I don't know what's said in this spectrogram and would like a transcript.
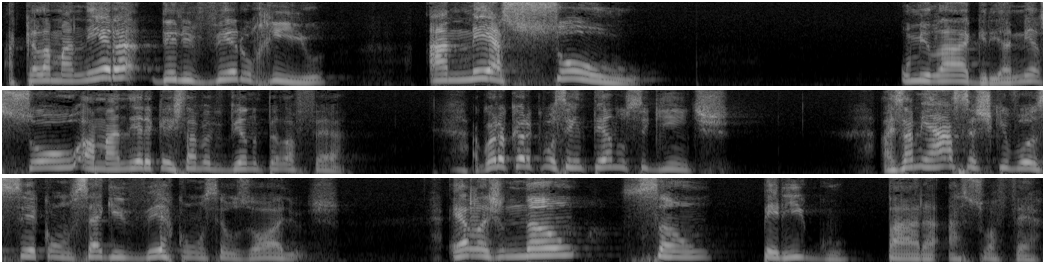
aquela maneira dele ver o rio ameaçou o milagre, ameaçou a maneira que ele estava vivendo pela fé. Agora eu quero que você entenda o seguinte: as ameaças que você consegue ver com os seus olhos, elas não são perigo para a sua fé.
